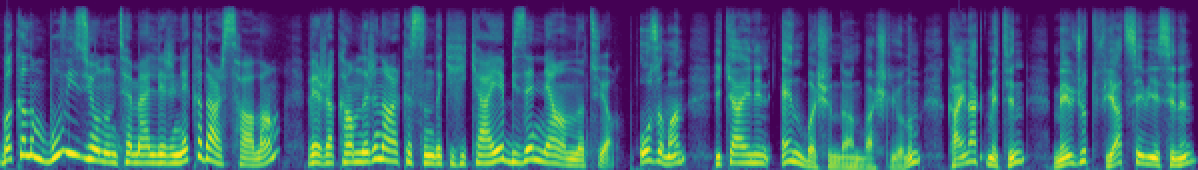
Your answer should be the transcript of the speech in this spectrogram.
Bakalım bu vizyonun temelleri ne kadar sağlam ve rakamların arkasındaki hikaye bize ne anlatıyor? O zaman hikayenin en başından başlayalım. Kaynak metin mevcut fiyat seviyesinin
